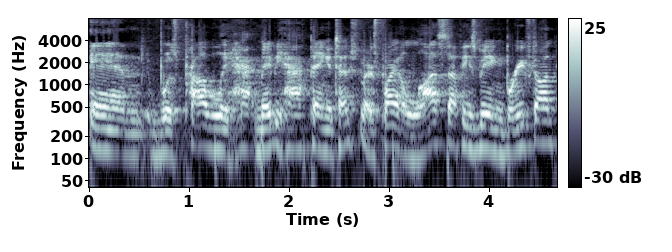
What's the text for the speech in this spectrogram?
and was probably ha- maybe half paying attention. There's probably a lot of stuff he's being briefed on.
